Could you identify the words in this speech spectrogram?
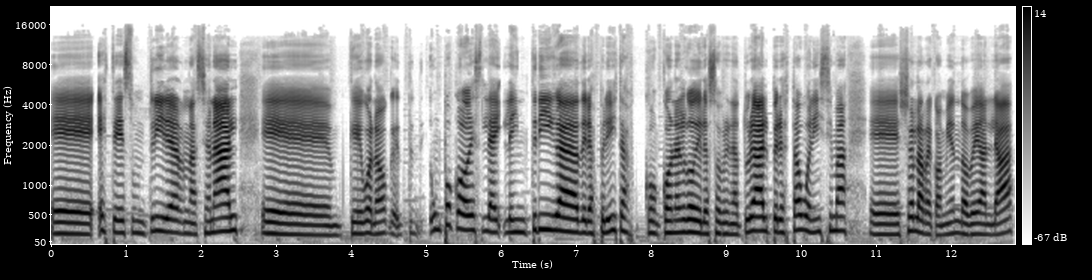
Eh, este es un thriller nacional eh, que, bueno, un poco es la, intriga de los periodistas con, con algo de lo sobrenatural, pero está buenísima. Eh, yo la recomiendo, véanla.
